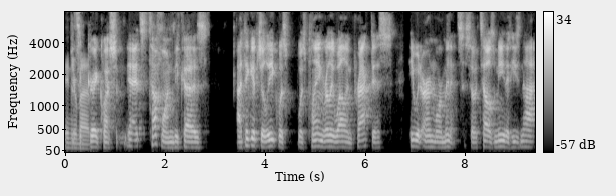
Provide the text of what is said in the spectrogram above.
in That's your mind? great question. Yeah, it's a tough one because I think if Jalek was was playing really well in practice, he would earn more minutes. So it tells me that he's not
